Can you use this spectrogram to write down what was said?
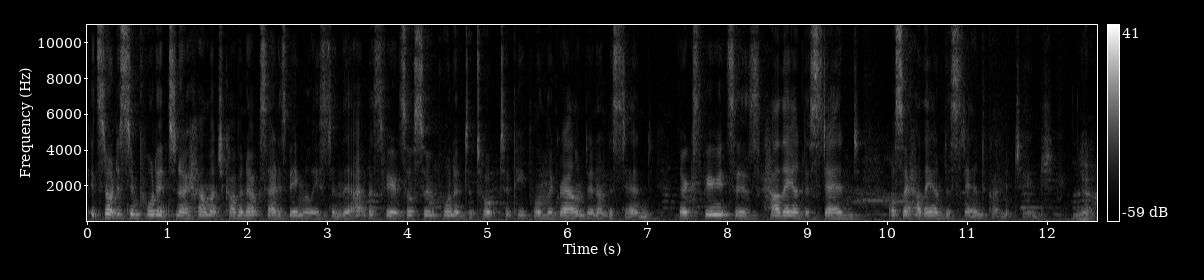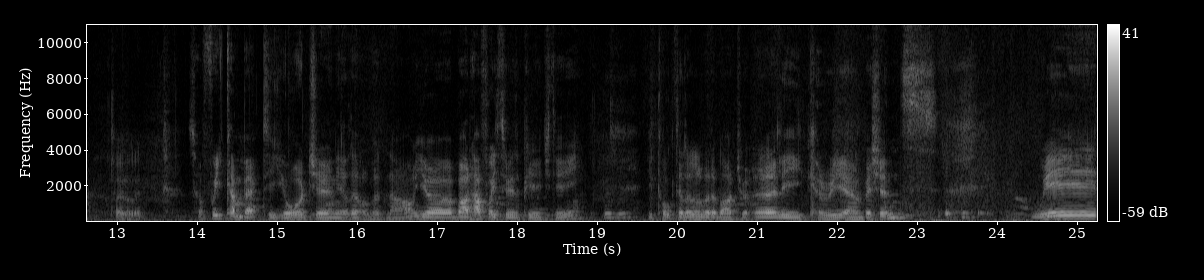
it's not just important to know how much carbon dioxide is being released in the atmosphere it's also important to talk to people on the ground and understand their experiences how they understand also how they understand climate change Yeah, totally. So if we come back to your journey a little bit now, you're about halfway through the PhD. mm-hmm. You talked a little bit about your early career ambitions. Where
